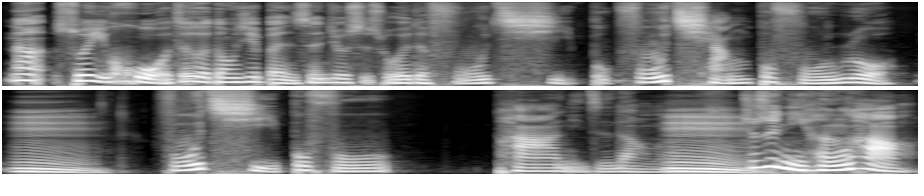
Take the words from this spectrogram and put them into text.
那所以火这个东西本身就是所谓的扶起不扶强不扶弱，嗯扶起不扶趴，你知道吗？嗯，就是你很好，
